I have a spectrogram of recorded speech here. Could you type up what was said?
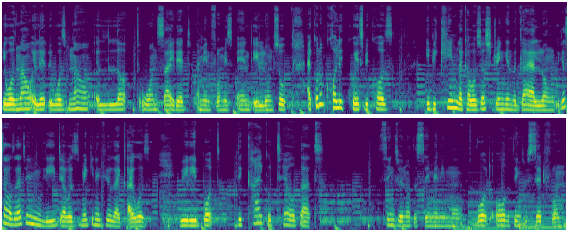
It was now a little, it was now a lot one-sided. I mean, from his end alone. So I couldn't call it quits because it became like I was just stringing the guy along. Yes, I was letting him lead. I was making him feel like I was really, but the guy could tell that things were not the same anymore. What all the things we said from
